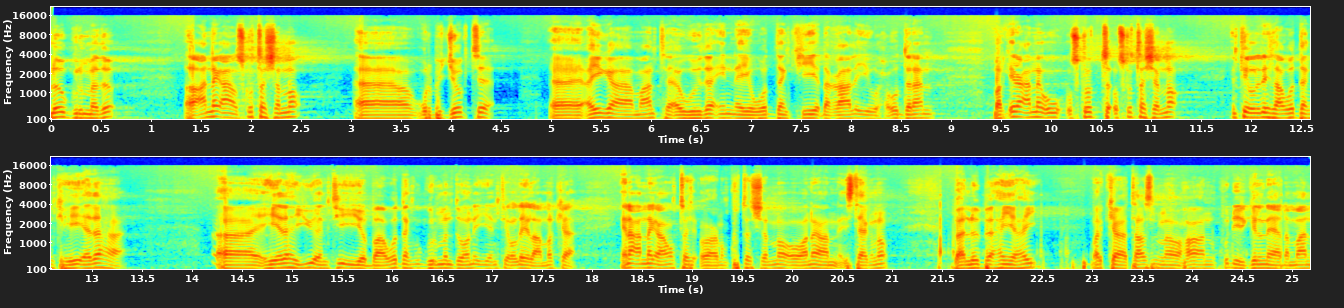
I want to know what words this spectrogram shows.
loo gurmado annaga aan isku tashanno qurbi joogta ayagaa maanta awooda in ay waddankii dhaqaale iyo wax u diraan. Marka inaan annaga isku tashanno intii la dhihi lahaa waddanka hay'adaha hay'adaha u n t iyo baa waddanka u gurman doona iyo intii la dhihi lahaa. Marka inaan annaga aan ku tashanno oo annaga aan istaagno baa loo baahan yahay. Marka taasna waxaan ku dhiirigelinayaa dhammaan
